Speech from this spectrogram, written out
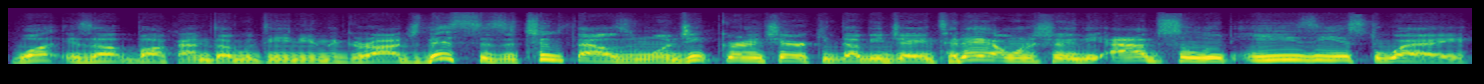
What is up, Buck? I'm Doug D&E in the Garage. This is a 2001 Jeep Grand Cherokee WJ, and today I want to show you the absolute easiest way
